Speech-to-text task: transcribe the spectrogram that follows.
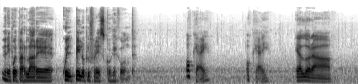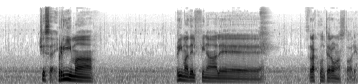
ne puoi parlare quel pelo più fresco che conta. Ok. Ok. E allora, Ci sei. prima prima del finale racconterò una storia.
